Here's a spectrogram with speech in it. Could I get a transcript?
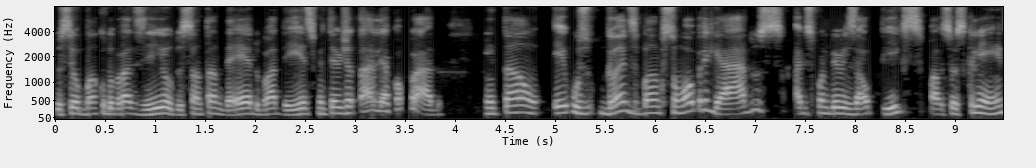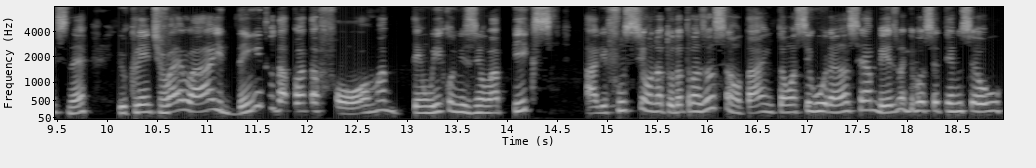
do seu Banco do Brasil, do Santander, do Bradesco, então ele já está ali acoplado. Então, eu, os grandes bancos são obrigados a disponibilizar o Pix para os seus clientes, né? E o cliente vai lá e dentro da plataforma tem um íconezinho lá, Pix, ali funciona toda a transação, tá? Então a segurança é a mesma que você tem no seu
